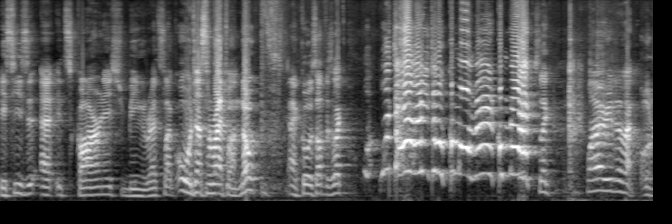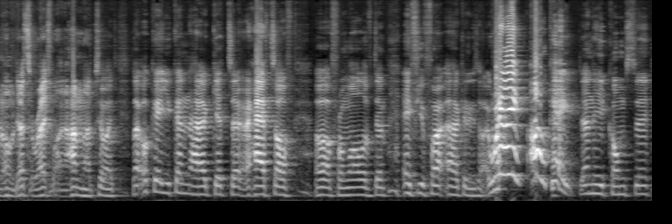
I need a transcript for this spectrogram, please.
he sees uh, it's Carnage being red. It's like oh that's the red one. Nope. And goes off. it's like what, what the hell are you doing? Come on man. Come back. It's like why are you like oh no that's the red one I'm not doing it like okay you can uh, get their hats off uh, from all of them. If you uh, can like, really okay, then he comes in.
